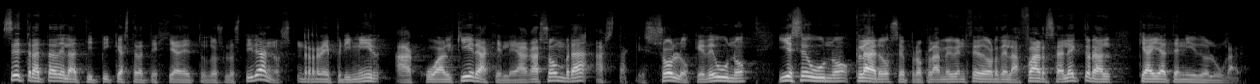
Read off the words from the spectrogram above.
Se trata de la típica estrategia de todos los tiranos, reprimir a cualquiera que le haga sombra hasta que solo quede uno y ese uno, claro, se proclame vencedor de la farsa electoral que haya tenido lugar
